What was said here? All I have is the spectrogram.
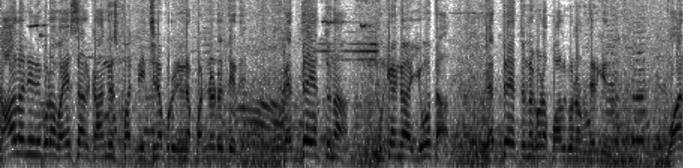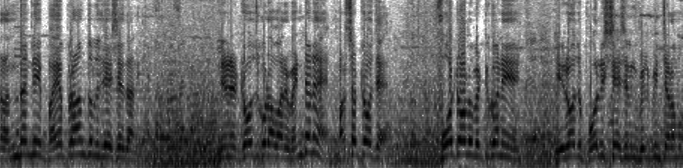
కాల్ అనేది కూడా వైఎస్ఆర్ కాంగ్రెస్ పార్టీ ఇచ్చినప్పుడు నిన్న పన్నెండో తేదీ పెద్ద ఎత్తున ముఖ్యంగా యువత పెద్ద ఎత్తున కూడా పాల్గొనడం జరిగింది. వారందరినీ భయభ్రాంతులు చేసేదానికి. నిన్నటి రోజు కూడా వారు వెంటనే మరుసటి రోజే ఫోటోలు పెట్టుకొని ఈరోజు పోలీస్ స్టేషన్కి పిలిపించడము.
